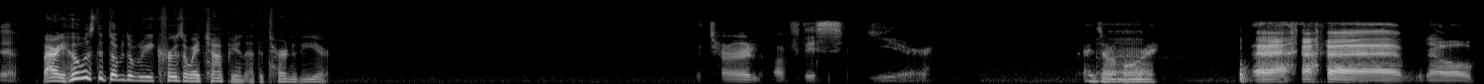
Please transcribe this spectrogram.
Yeah. Barry, who was the WWE Cruiserweight Champion at the turn of the year? The turn of this year. Enzo Amore. Uh, no.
